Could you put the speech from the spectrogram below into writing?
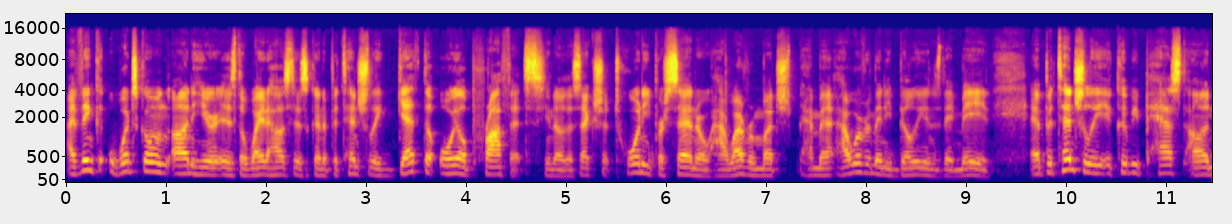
I think what's going on here is the White House is going to potentially get the oil profits, you know, this extra 20% or however much, however many billions they made, and potentially it could be passed on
